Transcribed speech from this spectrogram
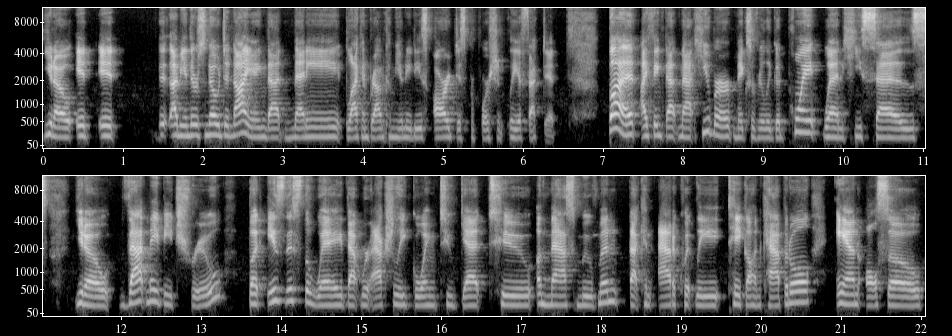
you know it it I mean, there's no denying that many Black and Brown communities are disproportionately affected. But I think that Matt Huber makes a really good point when he says, you know, that may be true, but is this the way that we're actually going to get to a mass movement that can adequately take on capital and also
